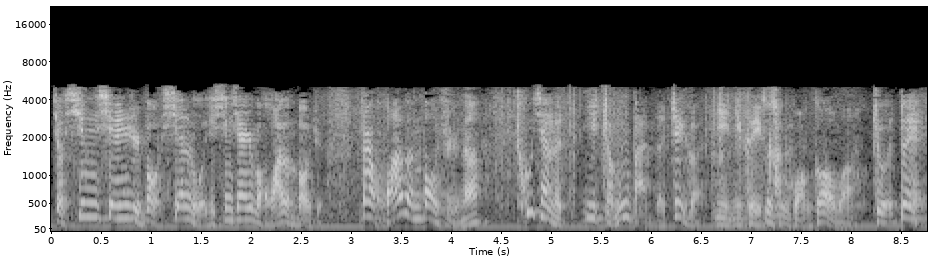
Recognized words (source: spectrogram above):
叫《新鲜日报》，暹罗就《新鲜日报》华文报纸。但是华文报纸呢，出现了一整版的这个，你你可以看。这是广告吧？就对，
